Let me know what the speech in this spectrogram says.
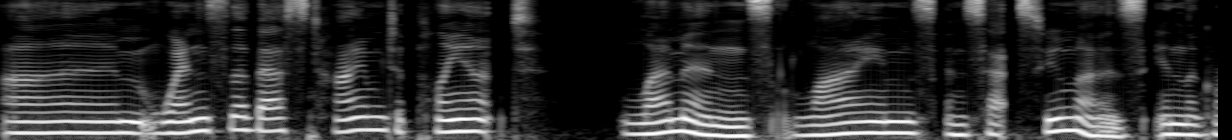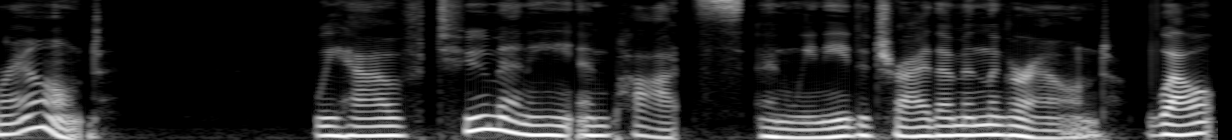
Um, when's the best time to plant lemons, limes, and satsumas in the ground? We have too many in pots and we need to try them in the ground. Well,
